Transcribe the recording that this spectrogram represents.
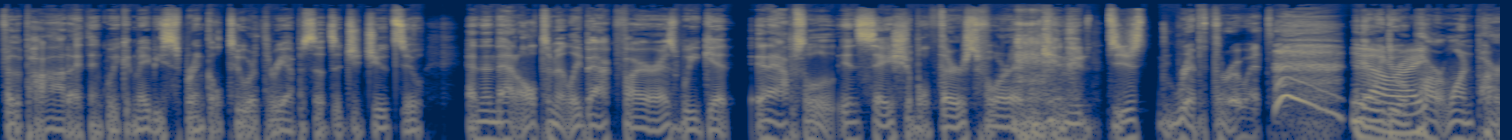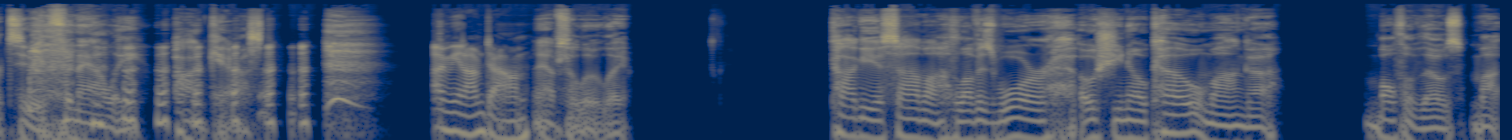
for the pod, I think we could maybe sprinkle two or three episodes of Jujutsu, and then that ultimately backfire as we get an absolute insatiable thirst for it can you just rip through it. And then we do a part one, part two finale podcast. I mean, I'm down. Absolutely. Kaguya-sama, Love is War, Oshi no Ko manga. Both of those. My,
